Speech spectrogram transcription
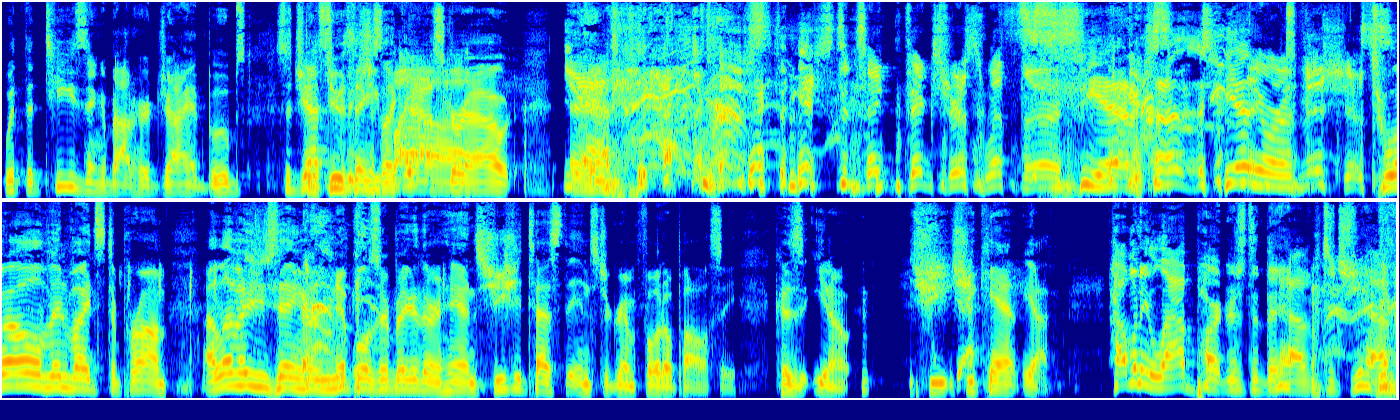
with the teasing about her giant boobs, suggesting do that things she like bite- ask her out. Yeah, they, used to, take pictures with her. Yeah, she had They were vicious. 12 invites to prom. I love how she's saying her nipples are bigger than her hands. She should test the Instagram photo policy because, you know, she, she can't, yeah. How many lab partners did they have? Did she have?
